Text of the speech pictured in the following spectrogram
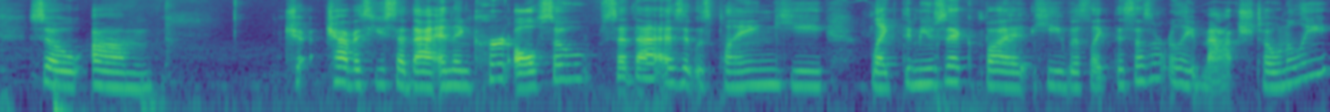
so, um, Tra- Travis, you said that, and then Kurt also said that as it was playing. He liked the music, but he was like, "This doesn't really match tonally,"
